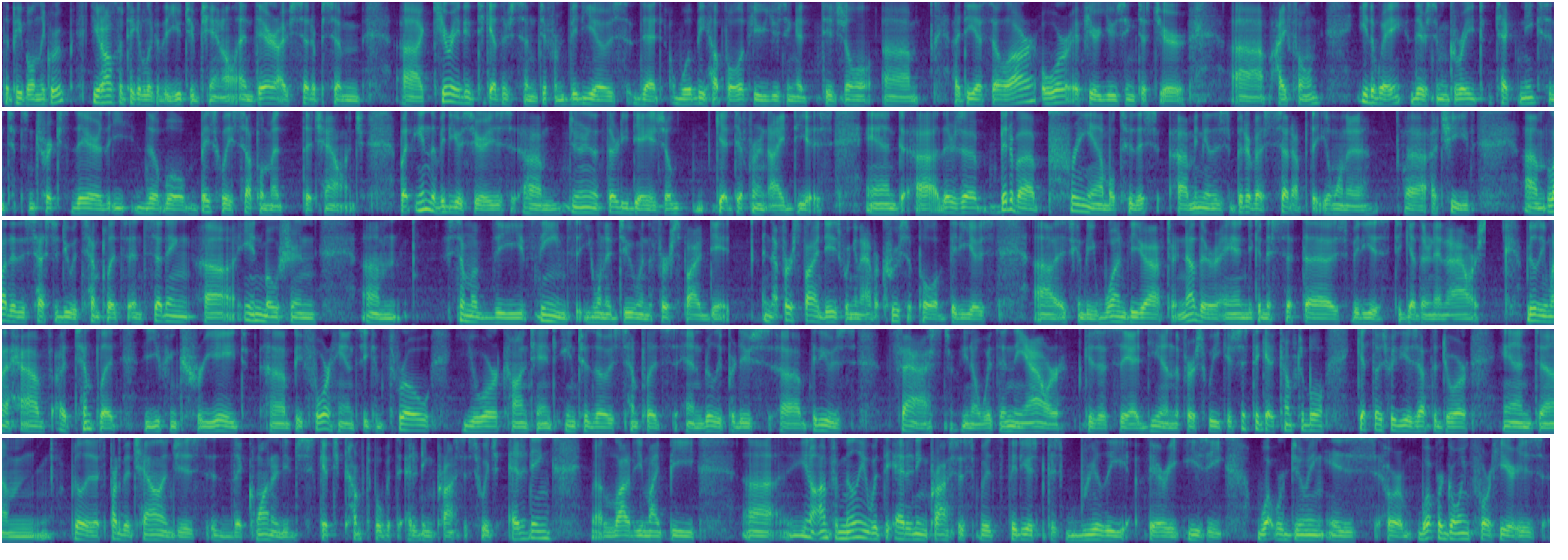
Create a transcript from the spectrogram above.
the people in the group. You can also take a look at the YouTube channel, and there I've set up some uh, curated together some different videos that will be helpful if you're using a digital, um, a DSLR, or if you're using using just your uh, iPhone. Either way, there's some great techniques and tips and tricks there that, you, that will basically supplement the challenge. But in the video series, um, during the 30 days, you'll get different ideas. And uh, there's a bit of a preamble to this, uh, meaning there's a bit of a setup that you'll want to uh, achieve. Um, a lot of this has to do with templates and setting uh, in motion um, some of the themes that you want to do in the first five days in the first five days, we're going to have a crucible of videos. Uh, it's going to be one video after another, and you're going to set those videos together in an hour. Really, you want to have a template that you can create uh, beforehand so you can throw your content into those templates and really produce uh, videos fast, you know, within the hour, because that's the idea in the first week, is just to get comfortable, get those videos out the door. And um, really, that's part of the challenge is the quantity, just get comfortable with the editing process, which editing, a lot of you might be, uh, you know, I'm familiar with the editing process with videos but it's really very easy. What we're doing is, or what we're going for here is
